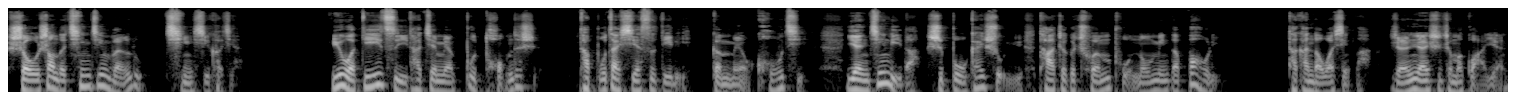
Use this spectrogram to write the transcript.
手上的青筋纹路清晰可见。与我第一次与他见面不同的是，他不再歇斯底里，更没有哭泣，眼睛里的是不该属于他这个淳朴农民的暴力。他看到我醒了，仍然是这么寡言，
